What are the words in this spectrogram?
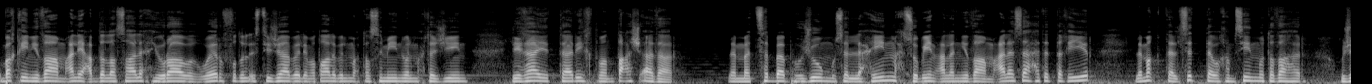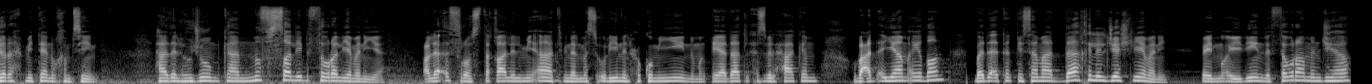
وبقي نظام علي عبد الله صالح يراوغ ويرفض الاستجابة لمطالب المعتصمين والمحتجين لغاية تاريخ 18 آذار. لما تسبب هجوم مسلحين محسوبين على النظام على ساحة التغيير لمقتل 56 متظاهر وجرح 250 هذا الهجوم كان مفصلي بالثورة اليمنية. وعلى أثره استقال المئات من المسؤولين الحكوميين ومن قيادات الحزب الحاكم وبعد أيام أيضا بدأت انقسامات داخل الجيش اليمني بين مؤيدين للثورة من جهة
